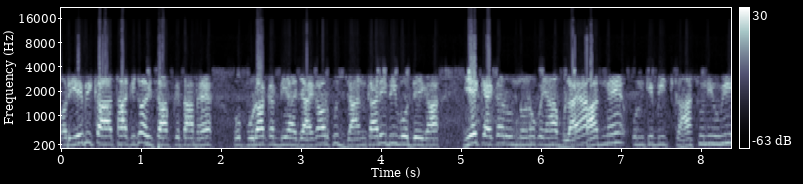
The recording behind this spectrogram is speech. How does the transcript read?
और ये भी कहा था कि जो हिसाब किताब है, वो पूरा कर दिया जाएगा और कुछ जानकारी भी वो देगा। ये कहकर उन दोनों को यहाँ बुलाया। बाद में उनके बीच कहा सुनी हुई।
